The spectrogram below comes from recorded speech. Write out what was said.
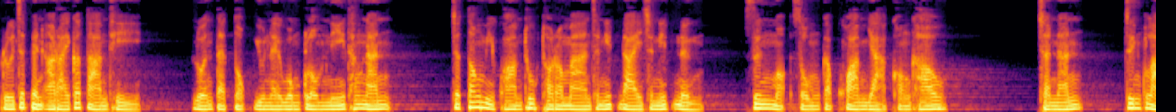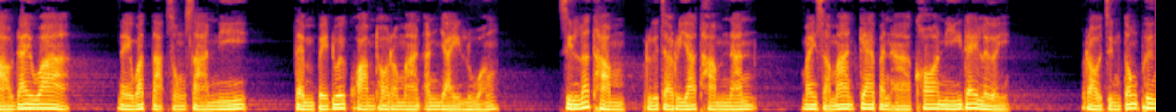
หรือจะเป็นอะไรก็ตามทีล้วนแต่ตกอยู่ในวงกลมนี้ทั้งนั้น จะต้องมีความทุกข์ทรมานชนิดใดชนิดหนึ่ง ซึ่งเหมาะสมกับความอยากของเขา ฉะนั้นจึงกล่าวได้ว่า ในวัฏฏะสงสารนี้ เต็มไปด้วยความทรมานอันใหญ่หลวงศิลธรรมหรือจริยธรรมนั้น ไม่สามารถแก้ปัญหาข้อนี้ได้เลย เราจึงต้องพึ่ง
